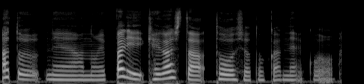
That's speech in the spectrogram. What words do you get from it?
あとねあのやっぱり怪我した当初とかねこう、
